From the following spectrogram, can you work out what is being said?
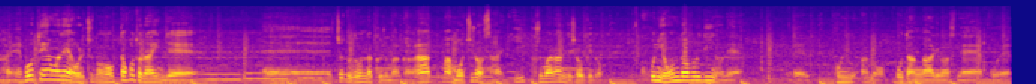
はい、エボ10はね俺ちょっと乗ったことないんで、えー、ちょっとどんな車かな。まあもちろんさいい車なんでしょうけどここに 4WD のねえー、ポインあのボタンがありますね。これ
